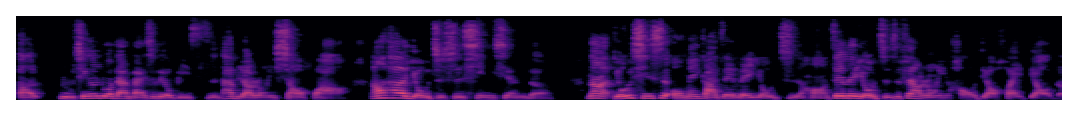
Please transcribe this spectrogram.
呃，乳清跟酪蛋白是六比四，它比较容易消化哦。然后它的油脂是新鲜的，那尤其是 omega 这一类油脂哈，这一类油脂是非常容易耗掉、坏掉的。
